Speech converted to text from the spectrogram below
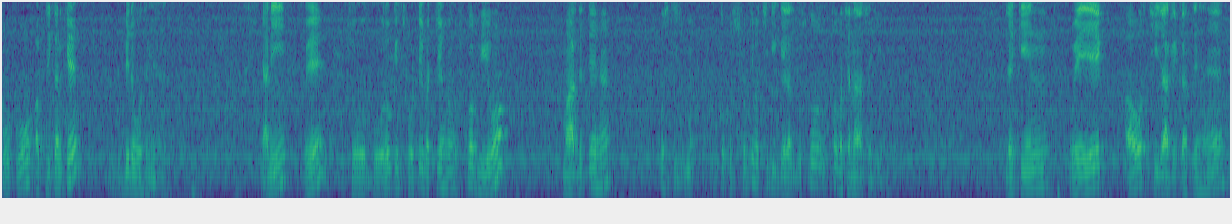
वो वो अफ्रीकन के विरोध में हैं। यानी वे जो गोरों के छोटे बच्चे हैं, उसको भी वो मार देते हैं। उसकी तो उस छोटे बच्चे की क्या गलती, उसको तो बचाना चाहिए। लेकिन वे एक और चीज़ आगे कहते हैं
